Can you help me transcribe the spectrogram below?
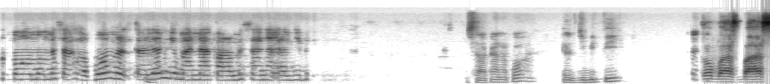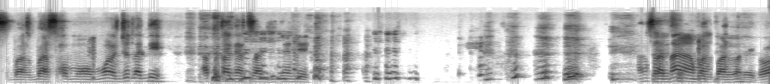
Ngomong-ngomong masalah homo, menurut kalian gimana kalau misalnya LGBT? misalkan apa LGBT Kok bahas-bahas bahas-bahas homo-homo lanjut lagi. Apa pertanyaan selanjutnya nih? Ang sana mas bahas ya. mereka.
